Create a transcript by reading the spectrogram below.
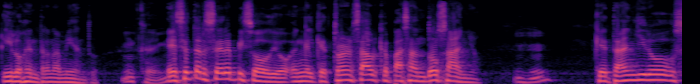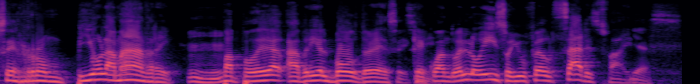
y los entrenamientos. Ok. Ese tercer episodio en el que turns out que pasan dos años, Ujú, que Tanjiro se rompió la madre ujú. para poder abrir el boulder ese, Sí. que cuando él lo hizo, you felt satisfied. Yes.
